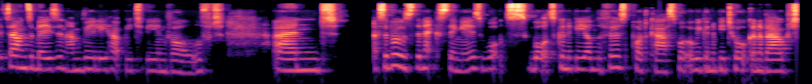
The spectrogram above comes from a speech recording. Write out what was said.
It sounds amazing. I'm really happy to be involved, and I suppose the next thing is what's what's going to be on the first podcast. What are we going to be talking about?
